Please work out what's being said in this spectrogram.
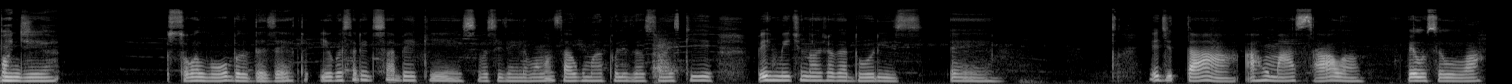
Bom dia, sou a Loba do Deserto e eu gostaria de saber que se vocês ainda vão lançar algumas atualizações que permite nós jogadores é, editar, arrumar a sala pelo celular.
